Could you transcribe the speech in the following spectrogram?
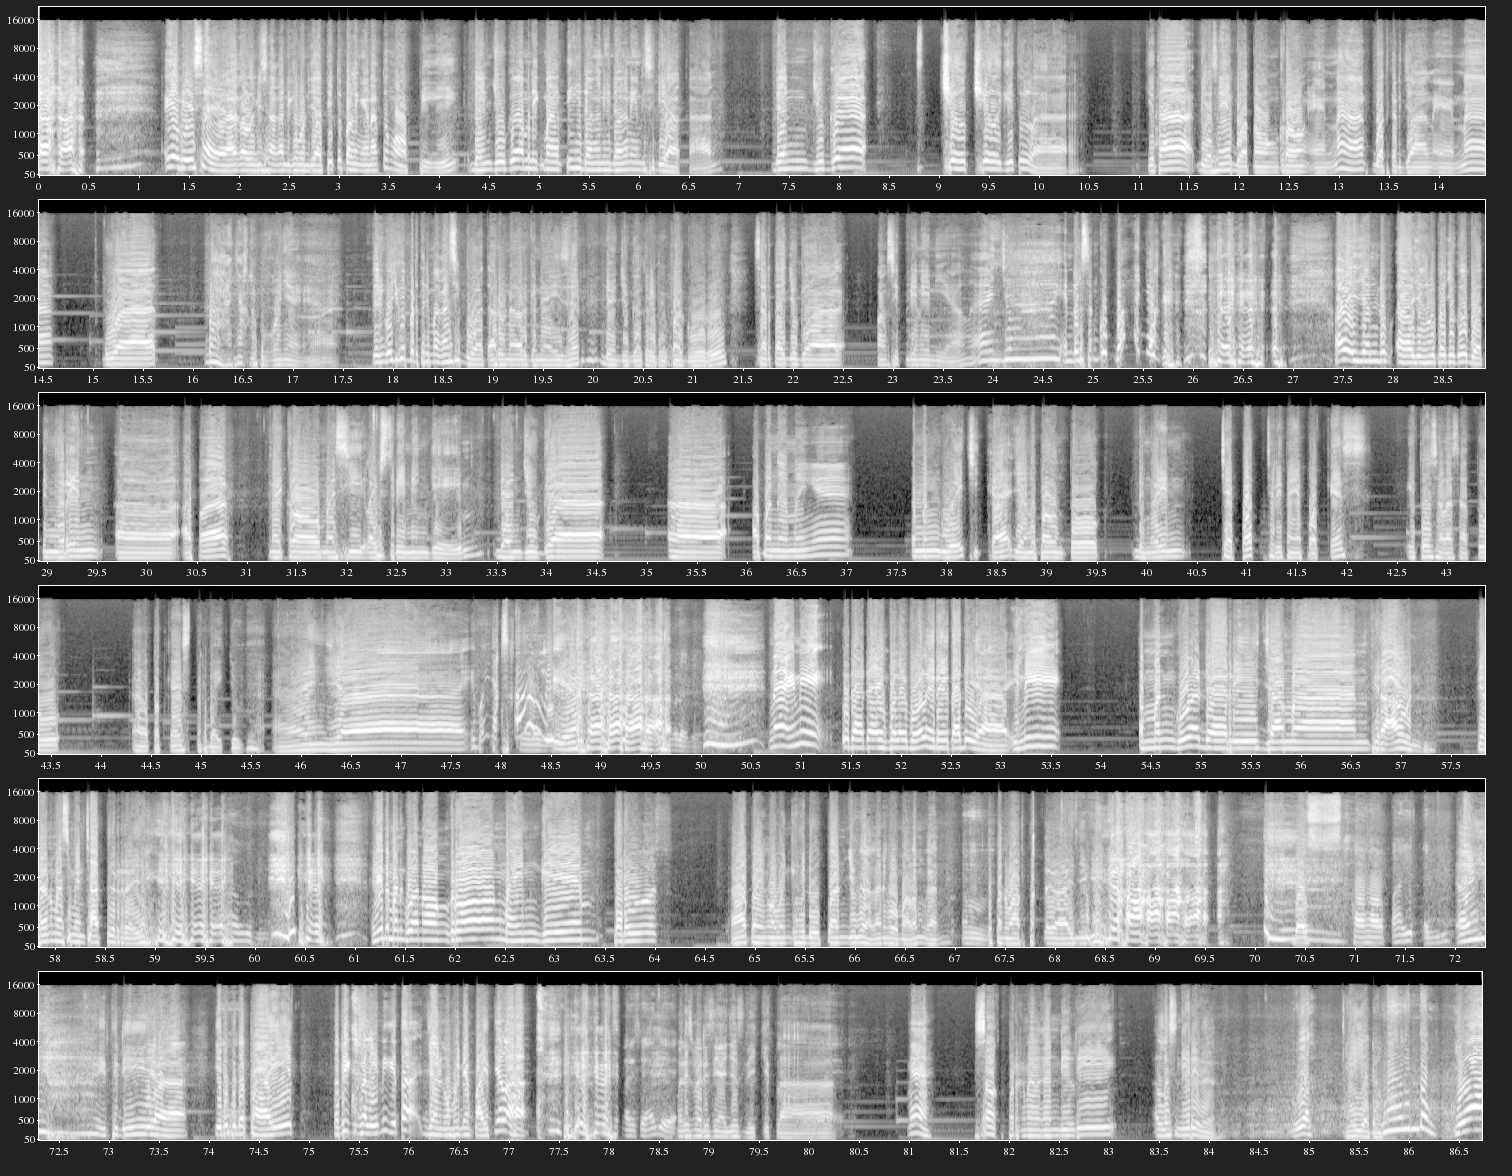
Iya biasa ya kalau misalkan di kebun jati itu paling enak tuh ngopi dan juga menikmati hidangan-hidangan yang disediakan dan juga chill-chill gitulah. Kita biasanya buat nongkrong enak, buat kerjaan enak, buat banyak lah pokoknya ya. Dan gue juga berterima kasih buat Aruna Organizer dan juga Pak Guru serta juga Pangsit Milenial. Anjay, endorsean gue banyak ya. oh iya, jangan lupa, eh, jangan lupa juga buat dengerin eh, apa Necromancy live streaming game dan juga eh, apa namanya temen gue Cika jangan lupa untuk dengerin Cepot ceritanya podcast itu salah satu eh, podcast terbaik juga. Anjay, banyak sekali ya. Nah ini udah ada yang boleh-boleh dari tadi ya. Ini temen gua dari zaman Firaun. Firaun masih main catur ya. Ini teman gua nongkrong, main game, terus apa yang ngomongin kehidupan juga kan kalau malam kan Hmm. depan warteg tuh anjing. Bahas hal-hal pahit aja. Eh, Iya, itu dia. Hidup udah pahit. Tapi kali ini kita jangan ngomongin yang pahitnya lah. Manisnya aja ya. Manis-manisnya aja sedikit lah. Nah, sok perkenalkan diri lo sendiri tuh. Gua Ya, iya dong. kenalin dong. Ya,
